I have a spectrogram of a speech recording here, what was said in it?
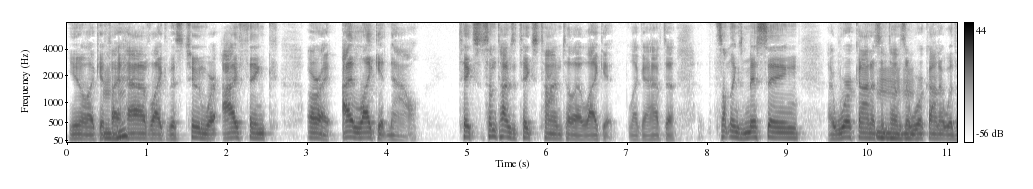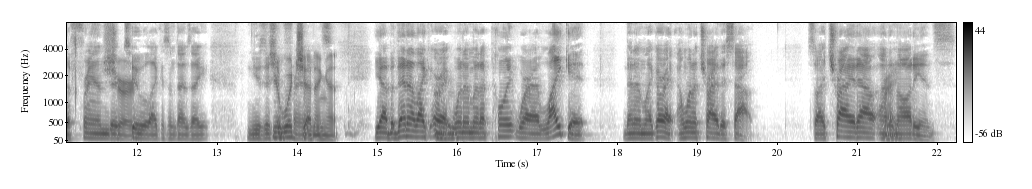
You know, like if I have like this tune where I think, all right, I like it now. Takes sometimes it takes time till I like it. Like I have to, something's missing. I work on it. Sometimes I work on it with a friend Sure. or two. Like sometimes I musician. You're woodshedding it. Yeah, but then I like, all right, when I'm at a point where I like it, then I'm like, all right, I want to try this out. So I try it out on an audience.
